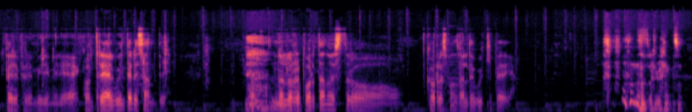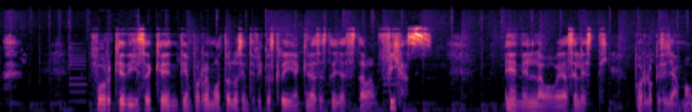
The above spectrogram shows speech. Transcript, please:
Espere, espere, mire, mire, encontré algo interesante. No- Nos lo reporta nuestro corresponsal de Wikipedia. No. Porque dice que en tiempos remotos los científicos creían que las estrellas estaban fijas en el- la bóveda celeste, por lo que se llamó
